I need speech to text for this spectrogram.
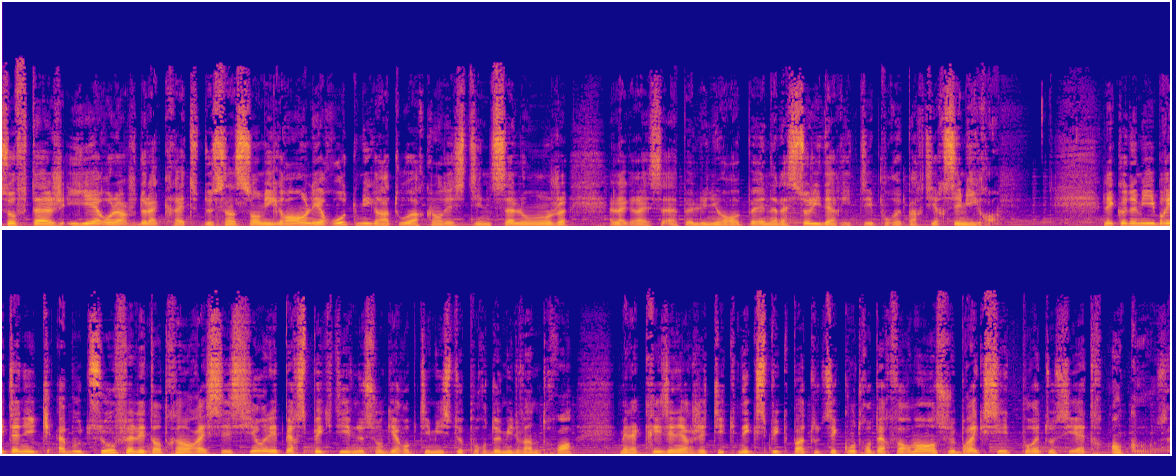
Sauvetage hier au large de la Crète de 500 migrants. Les routes migratoires clandestines s'allongent. La Grèce appelle l'Union européenne à la solidarité pour répartir ces migrants. L'économie britannique à bout de souffle, elle est entrée en récession et les perspectives ne sont guère optimistes pour 2023. Mais la crise énergétique n'explique pas toutes ces contre-performances. Le Brexit pourrait aussi être en cause.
